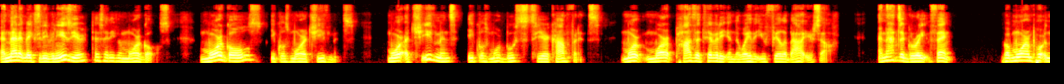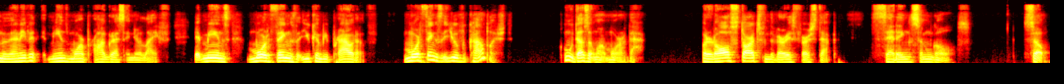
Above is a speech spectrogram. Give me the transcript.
And then it makes it even easier to set even more goals. More goals equals more achievements. More achievements equals more boosts to your confidence, more, more positivity in the way that you feel about yourself. And that's a great thing. But more important than any of it, it means more progress in your life. It means more things that you can be proud of, more things that you've accomplished. Who doesn't want more of that? But it all starts from the very first step setting some goals. So,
